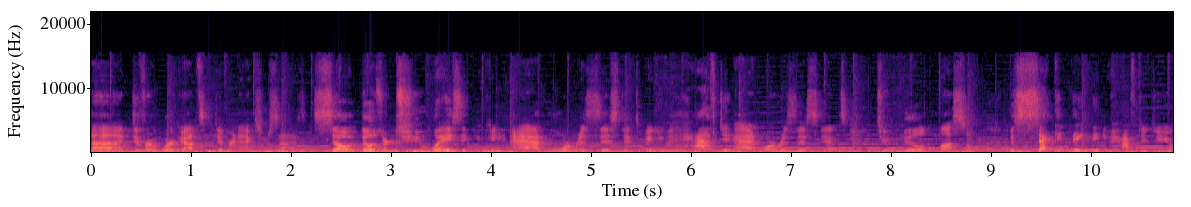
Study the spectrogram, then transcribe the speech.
uh, different workouts and different exercises. So those are two ways that you can add more resistance, but you have to add more resistance to build muscle. The second thing that you have to do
